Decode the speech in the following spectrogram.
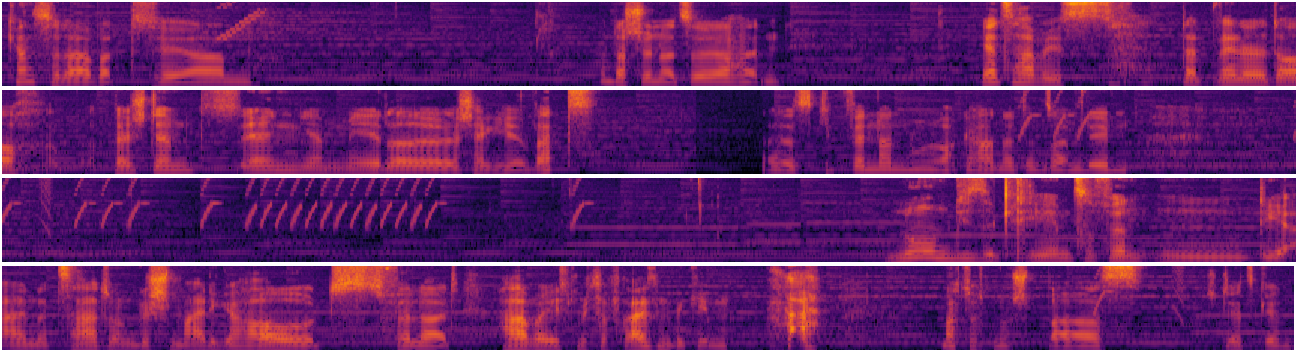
kannst du da was haben. Und das Schöne zu erhalten. Jetzt habe ich's. Das welle doch bestimmt irgendein Mädel Shaggy was? Es gibt wenn dann nur noch gar nicht in seinem Leben. Nur um diese Creme zu finden, die eine zarte und geschmeidige Haut verleiht, habe ich mich auf Reisen begeben. Ha! Macht doch nur Spaß. Stets Kind.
